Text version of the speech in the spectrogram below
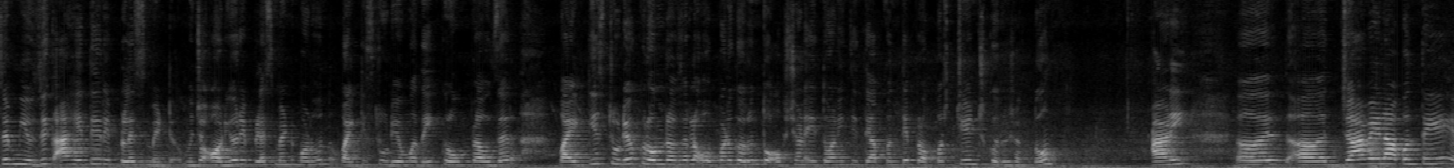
जे म्युझिक आहे ते रिप्लेसमेंट म्हणजे ऑडिओ रिप्लेसमेंट म्हणून वाय टी स्टुडिओमध्ये Chrome browser Y T studio Chrome ब्राउझरला ओपन करून तो ऑप्शन येतो आणि तिथे आपण ते प्रॉपर चेंज करू शकतो. आणि ज्या वेळेला आपण ते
